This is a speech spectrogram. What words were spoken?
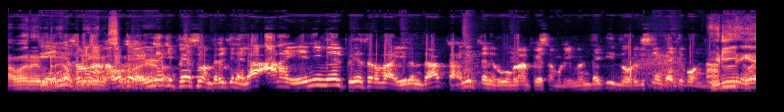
அவர் என்று பேசுவோம் பிரச்சனை இல்ல. ஆனா இனிமேல் பேசுறதா இருந்தா தனித்தனி ரூம் எல்லாம் பேச முடியும். இன்றைக்கு இந்த ஒரு விஷயம் கற்றுக்கோங்க இல்லைங்க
